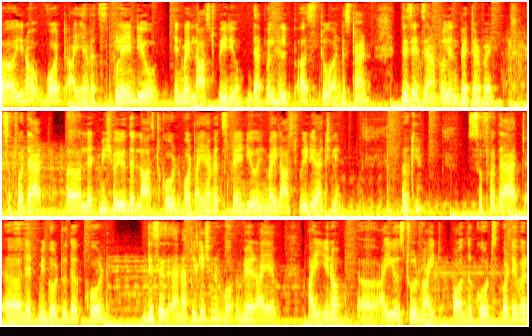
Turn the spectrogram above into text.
uh, you know what I have explained you in my last video. That will help us to understand this example in better way. So for that uh, let me show you the last code what I have explained you in my last video actually. Okay. So for that uh, let me go to the code. This is an application where I have I you know uh, I used to write all the codes whatever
